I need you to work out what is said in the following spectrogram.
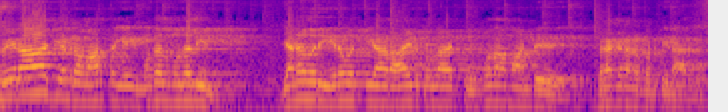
சுயராஜ் என்ற வார்த்தையை முதல் முதலில் ஜனவரி இருபத்தி ஆறு ஆயிரத்தி தொள்ளாயிரத்தி முப்பதாம் ஆண்டு பிரகடனப்படுத்தினார்கள்.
